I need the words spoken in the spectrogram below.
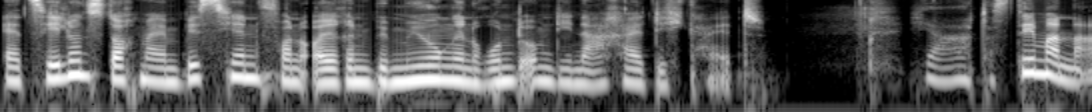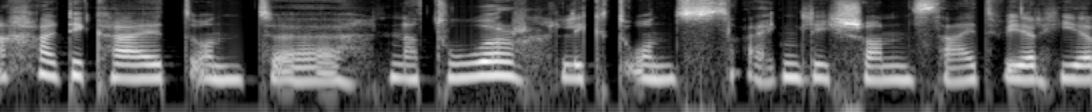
Erzähl uns doch mal ein bisschen von euren Bemühungen rund um die Nachhaltigkeit. Ja, das Thema Nachhaltigkeit und äh, Natur liegt uns eigentlich schon seit wir hier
